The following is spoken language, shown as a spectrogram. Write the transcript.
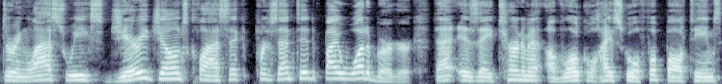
during last week's Jerry Jones Classic presented by Whataburger. That is a tournament of local high school football teams,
